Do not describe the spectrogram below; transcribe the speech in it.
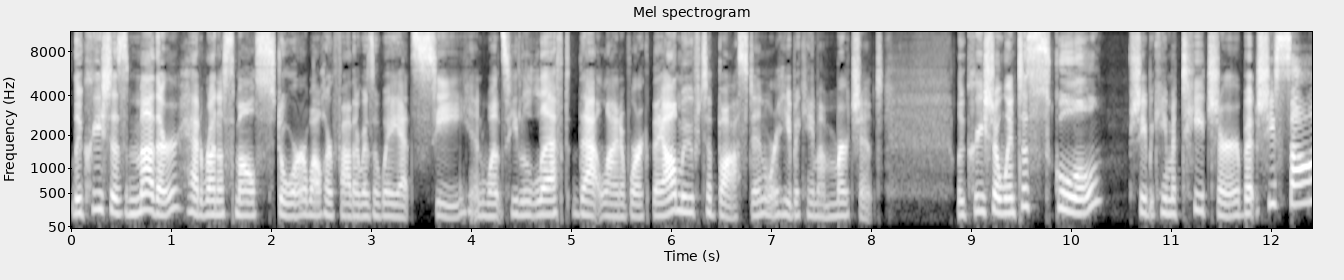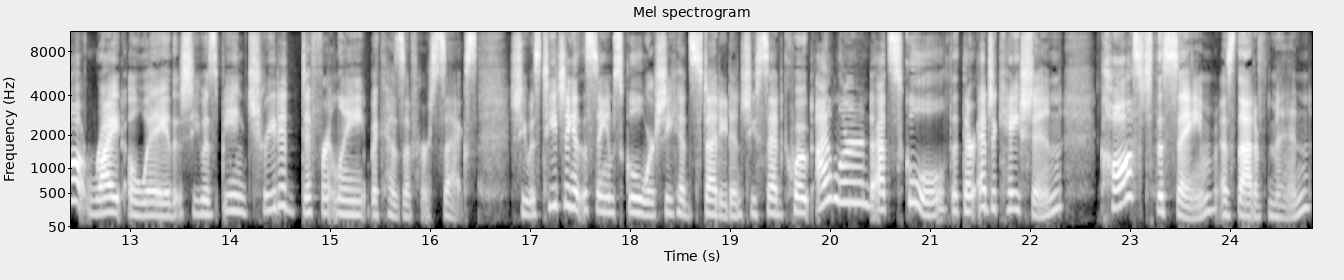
Lucretia's mother had run a small store while her father was away at sea, and once he left that line of work, they all moved to Boston, where he became a merchant. Lucretia went to school. She became a teacher, but she saw right away that she was being treated differently because of her sex. She was teaching at the same school where she had studied, and she said, quote, I learned at school that their education cost the same as that of men,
